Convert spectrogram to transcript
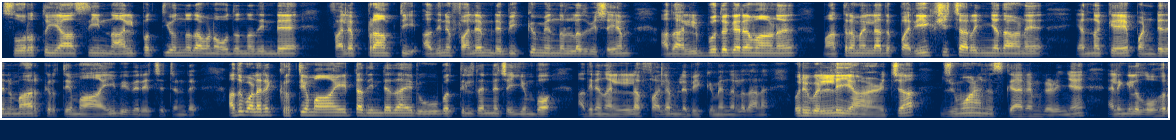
സൂറത്ത് യാസീൻ നാൽപ്പത്തിയൊന്ന് തവണ ഓതുന്നതിന്റെ ഫലപ്രാപ്തി അതിന് ഫലം ലഭിക്കും എന്നുള്ളത് വിഷയം അത് അത്ഭുതകരമാണ്. മാത്രമല്ല അത് പരീക്ഷിച്ചറിഞ്ഞതാണ് എന്നൊക്കെ പണ്ഡിതന്മാർ കൃത്യമായി വിവരിച്ചിട്ടുണ്ട്. അത് വളരെ കൃത്യമായിട്ട് അതിന്റെതായ രൂപത്തിൽ തന്നെ ചെയ്യുമ്പോൾ അതിന് നല്ല ഫലം ലഭിക്കുമെന്നുള്ളതാണ് ഒരു വെള്ളിയാഴ്ച ജുമാ നിസ്കാരം കഴിഞ്ഞ് അല്ലെങ്കിൽ ലോഹർ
